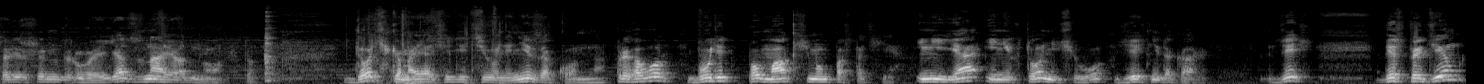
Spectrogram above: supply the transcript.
совершенно другое. Я знаю одно, что дочка моя сидит сегодня незаконно. Приговор будет по максимуму по статье. И ни я, и никто ничего здесь не докажет. Здесь беспредел,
